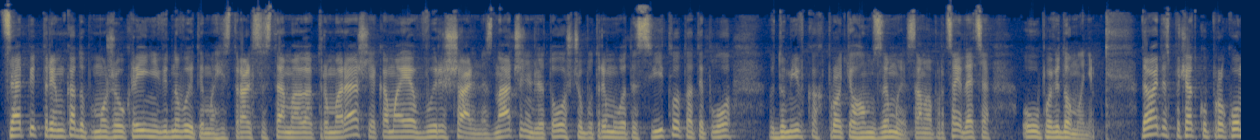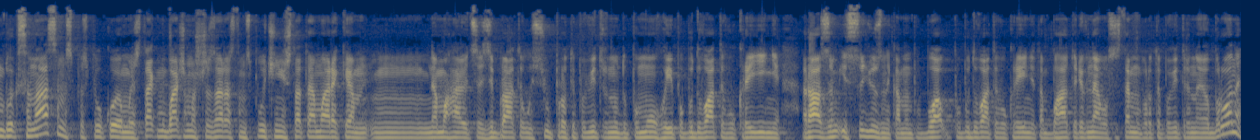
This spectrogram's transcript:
Ця підтримка допоможе Україні відновити магістраль системи електромереж, яка має вирішальне значення для того, щоб утримувати світло та тепло в домівках протягом зими. Саме про це йдеться у повідомленні. Давайте спочатку про комплекси НАСАМС поспілкуємось. Так, ми бачимо, що зараз там Сполучені Штати Америки намагаються зібрати усю протиповітряну допомогу і побудувати в Україні разом із союзниками побу- побудувати в Україні там багаторівневу систему протиповітряної оборони.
